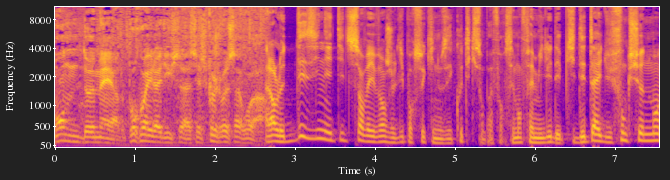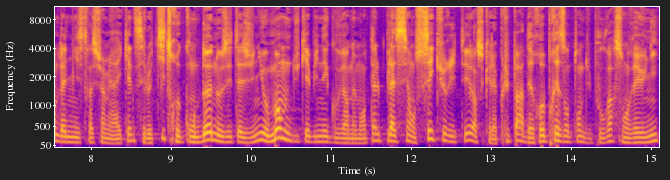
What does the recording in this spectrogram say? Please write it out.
Monde de merde. Pourquoi il a dit ça? C'est ce que je veux savoir. Alors le Designated Survivor, je le dis pour ceux qui nous écoutent et qui ne sont pas forcément familiers des petits détails du fonctionnement de l'administration américaine, c'est le titre qu'on donne aux États-Unis aux membres du cabinet gouvernemental placés en sécurité lorsque la plupart des représentants du pouvoir sont réunis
